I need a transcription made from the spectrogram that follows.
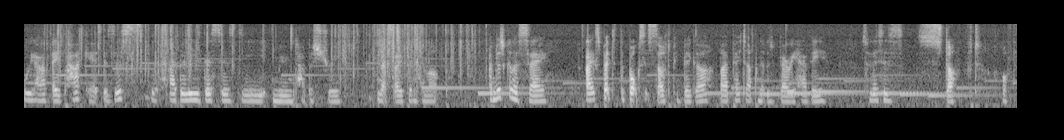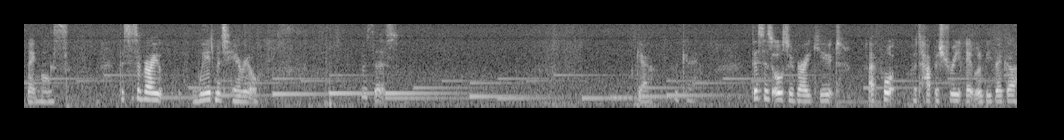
We have a packet. Is this, I believe this is the moon tapestry Let's open him up. I'm just going to say, I expected the box itself to be bigger, but I picked it up and it was very heavy. So this is stuffed of things. This is a very weird material. What's this? Yeah, okay. This is also very cute. I thought for tapestry it would be bigger,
